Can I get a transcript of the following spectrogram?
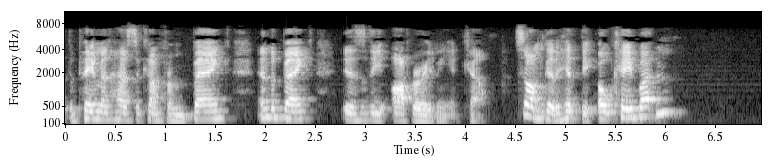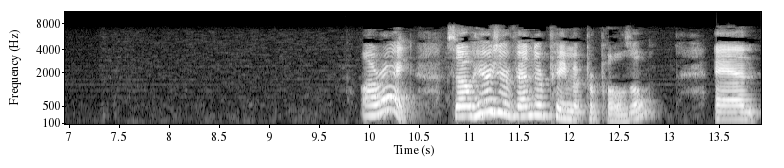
The payment has to come from bank, and the bank is the operating account. So I'm going to hit the OK button. All right, so here's your vendor payment proposal. And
